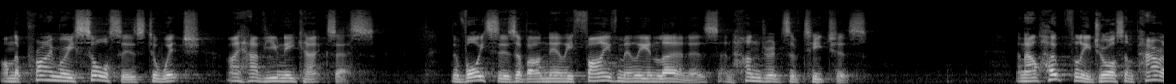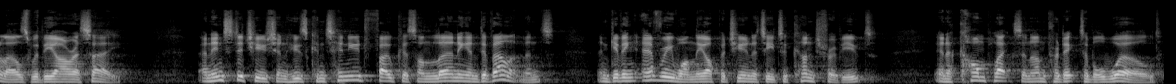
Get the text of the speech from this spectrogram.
on the primary sources to which I have unique access the voices of our nearly 5 million learners and hundreds of teachers and I'll hopefully draw some parallels with the RSA, an institution whose continued focus on learning and development and giving everyone the opportunity to contribute in a complex and unpredictable world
